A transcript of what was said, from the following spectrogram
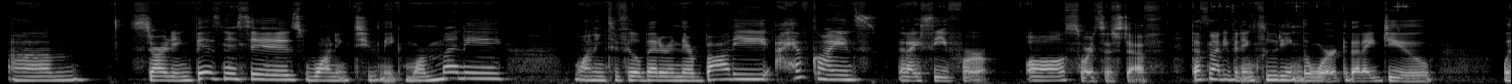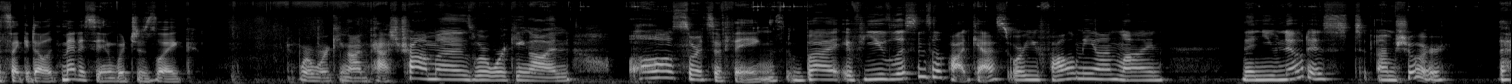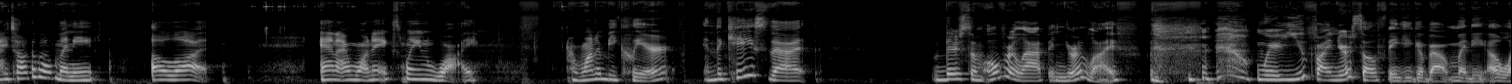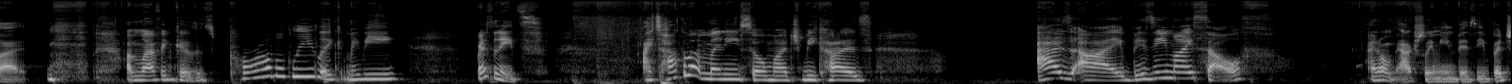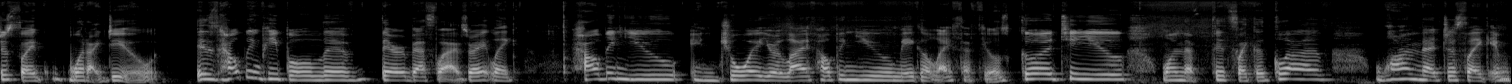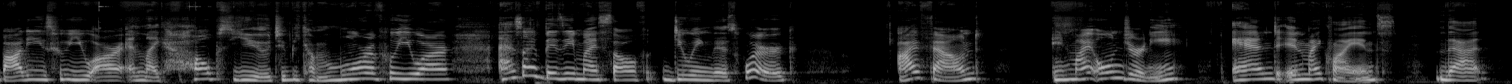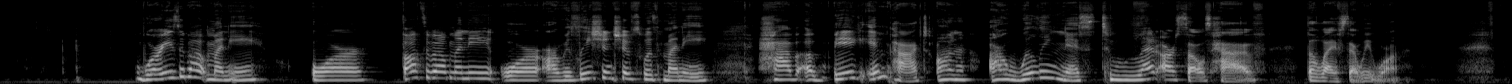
um, starting businesses, wanting to make more money, wanting to feel better in their body. I have clients that I see for all sorts of stuff. That's not even including the work that I do with psychedelic medicine, which is like we're working on past traumas, we're working on all sorts of things. But if you listen to the podcast or you follow me online, then you noticed, I'm sure, that I talk about money a lot. And I want to explain why. I want to be clear in the case that there's some overlap in your life where you find yourself thinking about money a lot. I'm laughing because it's probably like maybe resonates. I talk about money so much because as I busy myself, I don't actually mean busy, but just like what I do is helping people live their best lives, right? Like helping you enjoy your life, helping you make a life that feels good to you, one that fits like a glove, one that just like embodies who you are and like helps you to become more of who you are. As I busy myself doing this work, I found in my own journey and in my clients that worries about money or thoughts about money or our relationships with money have a big impact on our willingness to let ourselves have the lives that we want.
